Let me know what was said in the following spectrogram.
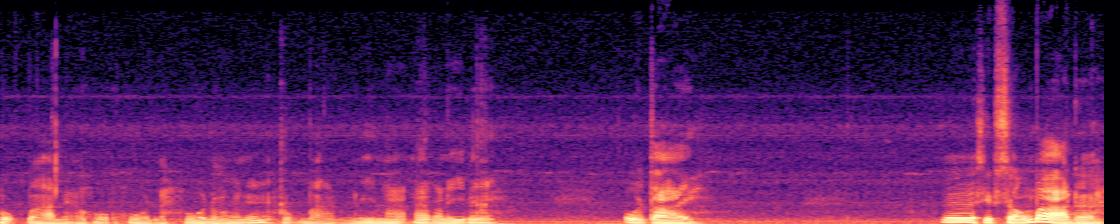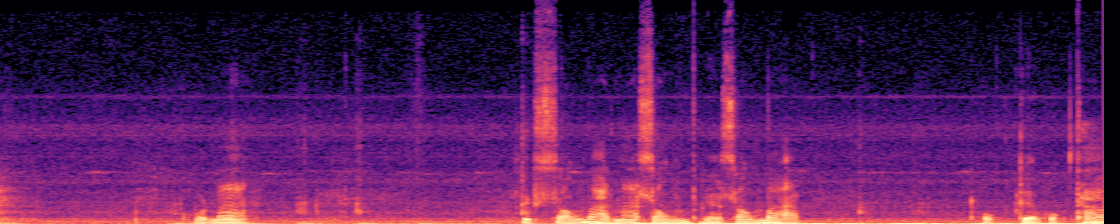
หกบาทเนี่ยโอ้โหโหดนะโหดเหมือนกันเนี่ยหกบาท มีมามากกว่านี้ไหมโอ้ตาย เออสิบสองบาทเหรอโหดมากสิบสองบาทมาสองเหลือสองบาทหกเกือบหกเท่า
